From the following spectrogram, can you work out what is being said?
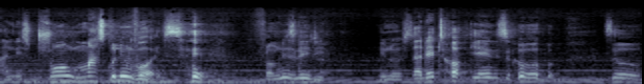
And a strong masculine voice from this lady, you know, started talking. So, so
